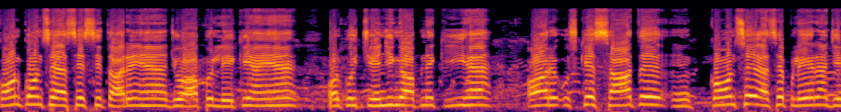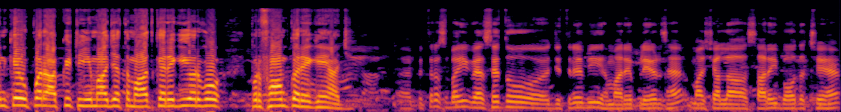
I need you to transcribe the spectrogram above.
कौन कौन से ऐसे सितारे हैं जो आप लेके आए हैं और कोई चेंजिंग आपने की है? और उसके साथ कौन से ऐसे प्लेयर हैं जिनके ऊपर आपकी टीम आज अतमाद करेगी और वो परफॉर्म करेंगे आज? पितरस भाई वैसे तो जितने भी हमारे प्लेयर्स हैं माशाल्लाह सारे ही बहुत अच्छे हैं।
